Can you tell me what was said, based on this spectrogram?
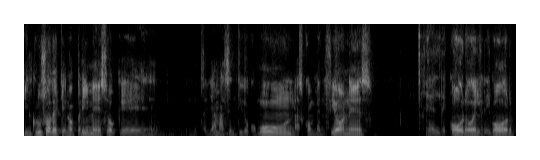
incluso de que no prime eso que se llama sentido común, las convenciones, el decoro, el rigor,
